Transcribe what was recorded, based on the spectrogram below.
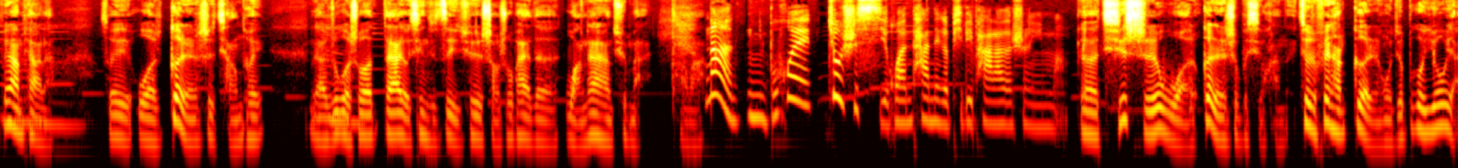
非常漂亮，所以我个人是强推。那如果说大家有兴趣，自己去少数派的网站上去买，好吧？那你不会就是喜欢它那个噼里啪啦的声音吗？呃，其实我个人是不喜欢的，就是非常个人，我觉得不够优雅。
